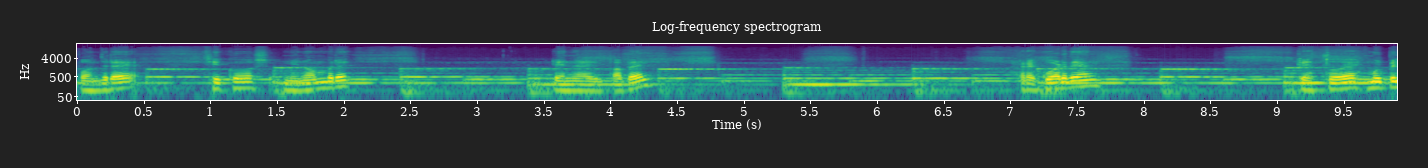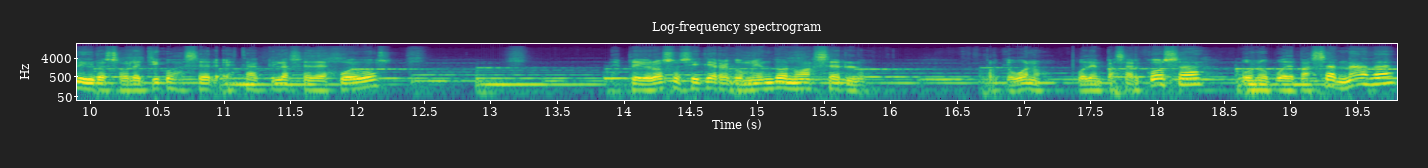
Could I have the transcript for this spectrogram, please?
Pondré, chicos, mi nombre en el papel Recuerden que esto es muy peligroso, ¿vale chicos? Hacer esta clase de juegos es peligroso, así que recomiendo no hacerlo. Porque bueno, pueden pasar cosas o no puede pasar nada,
